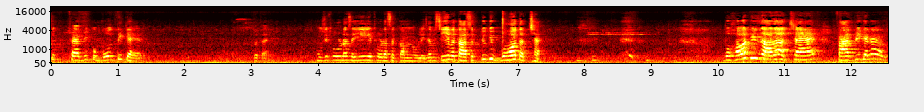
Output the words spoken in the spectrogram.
फैब्रिक को बोलते क्या है? पता नहीं। मुझे थोड़ा सा ये ये थोड़ा सा कम नॉलेज है। बस ये बता सकती हूँ कि बहुत अच्छा है। बहुत ही ज़्यादा अच्छा है। फैब्रिक है ना,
